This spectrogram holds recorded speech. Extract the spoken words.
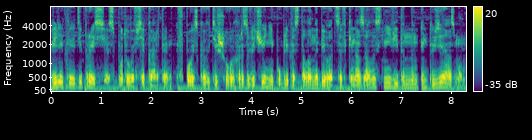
Великая депрессия спутала все карты. В поисках дешевых развлечений публика стала набиваться в кинозалы с невиданным энтузиазмом,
